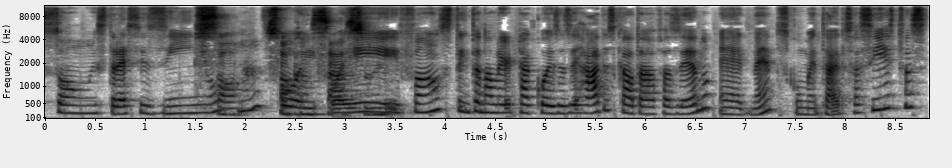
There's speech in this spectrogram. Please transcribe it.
só um estressezinho. Só, não só foi. cansaço, foi fãs tentando alertar coisas erradas que ela tava fazendo, é, né? Dos comentários racistas,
